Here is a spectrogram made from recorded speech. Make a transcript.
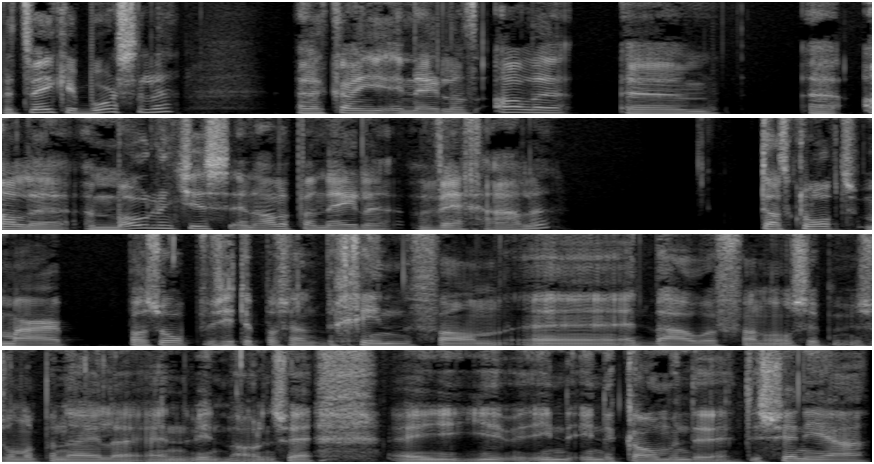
Met twee keer Borselen uh, kan je in Nederland alle, um, alle molentjes en alle panelen weghalen. Dat klopt, maar pas op, we zitten pas aan het begin van uh, het bouwen van onze zonnepanelen en windmolens. Uh, in, in de komende decennia,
